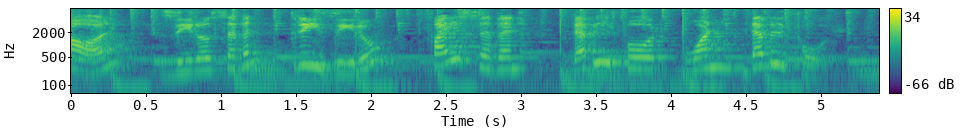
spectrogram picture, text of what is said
call 0730 5744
